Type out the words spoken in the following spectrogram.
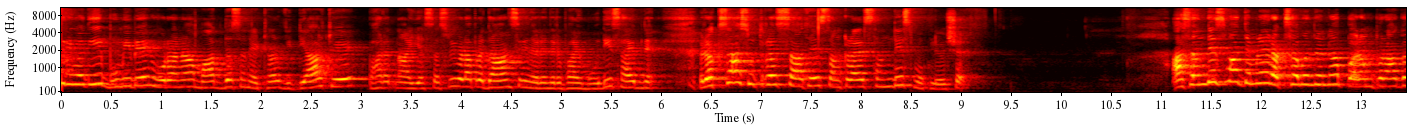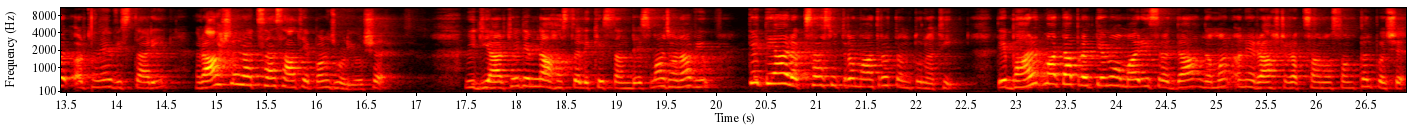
શ્રીમતી ભૂમિબેન વોરાના માર્ગદર્શન હેઠળ વિદ્યાર્થીઓએ ભારતના યશસ્વી વડાપ્રધાન શ્રી નરેન્દ્રભાઈ મોદી સાહેબને રક્ષા સૂત્ર સાથે સંકળાયેલ સંદેશ મોકલ્યો છે. આ સંદેશમાં તેમણે રક્ષાબંધનના પરંપરાગત અર્થને વિસ્તારી રાષ્ટ્ર રક્ષા સાથે પણ જોડ્યો છે. વિદ્યાર્થીઓએ તેમના હસ્તલિખિત સંદેશમાં જણાવ્યું કે તે આ રક્ષા સૂત્ર માત્ર તંતુ નથી. તે ભારત માતા પ્રત્યેનો અમારી શ્રદ્ધા, નમન અને રાષ્ટ્ર રક્ષાનો સંકલ્પ છે.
